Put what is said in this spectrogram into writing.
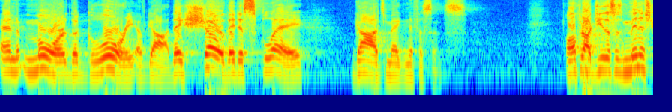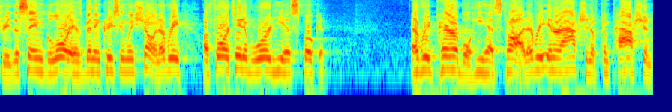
and more the glory of God. They show, they display God's magnificence. All throughout Jesus' ministry, the same glory has been increasingly shown. Every authoritative word he has spoken every parable he has taught, every interaction of compassion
